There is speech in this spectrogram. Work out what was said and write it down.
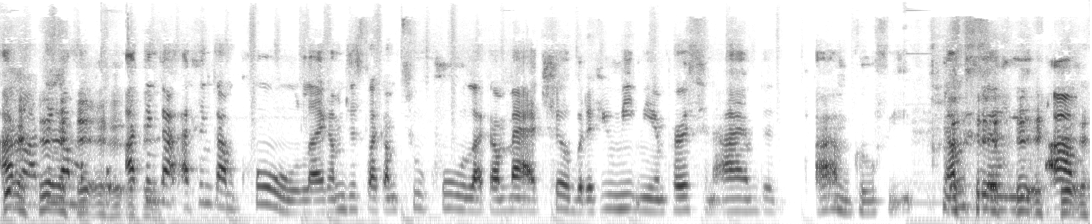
I, I think I'm. I think I, I, think I'm cool. Like I'm just like I'm too cool. Like I'm mad chill. But if you meet me in person, I am the. I'm goofy. I'm silly. I'm,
